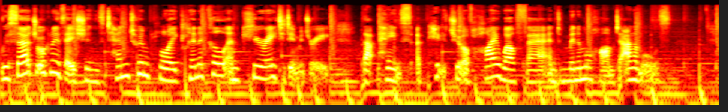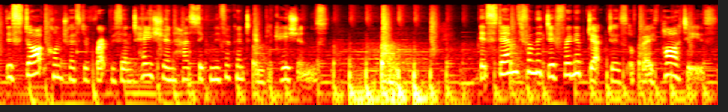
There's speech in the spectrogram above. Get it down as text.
research organisations tend to employ clinical and curated imagery that paints a picture of high welfare and minimal harm to animals. This stark contrast of representation has significant implications. It stems from the differing objectives of both parties.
